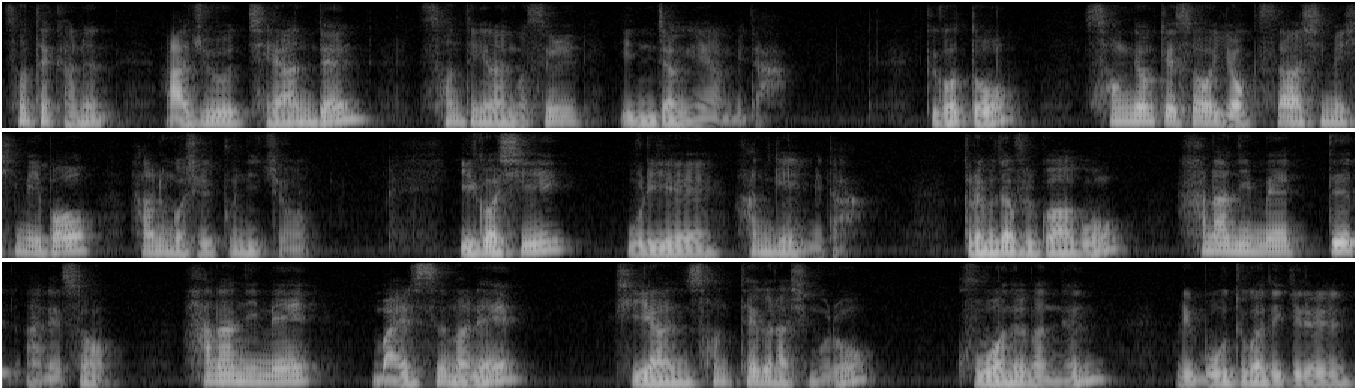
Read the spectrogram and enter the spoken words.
선택하는 아주 제한된 선택이라는 것을 인정해야 합니다. 그것도 성령께서 역사하심에 힘입어 하는 것일 뿐이죠. 이것이 우리의 한계입니다. 그럼에도 불구하고 하나님의 뜻 안에서 하나님의 말씀 안에 귀한 선택을 하심으로 구원을 받는 우리 모두가 되기를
